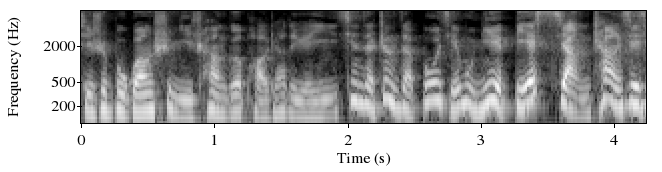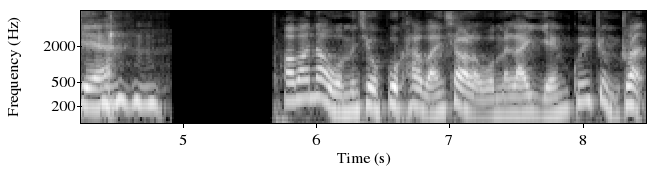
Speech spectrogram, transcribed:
其实不光是你唱歌跑调的原因，现在正在播节目，你也别想唱，谢谢。好吧，那我们就不开玩笑了，我们来言归正传。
